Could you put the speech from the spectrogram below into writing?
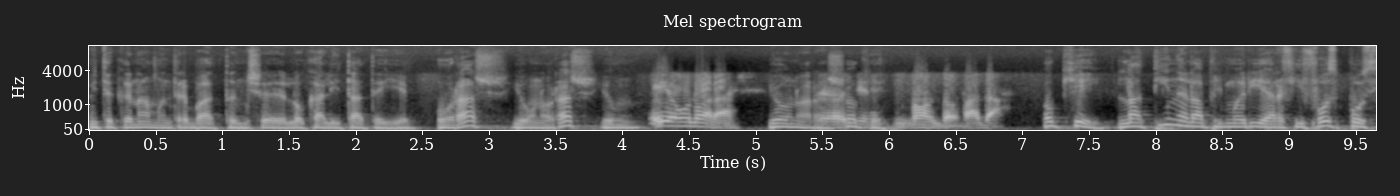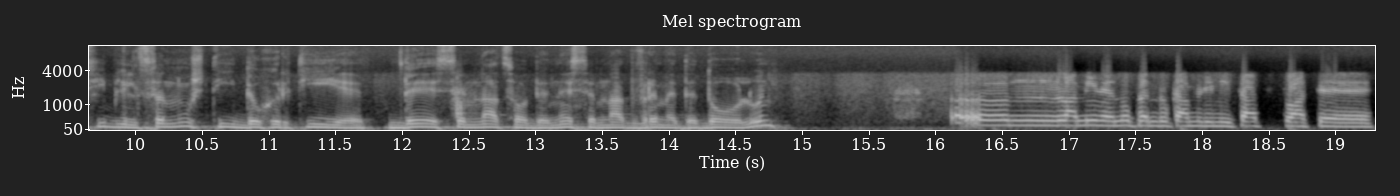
uite că n-am întrebat în ce localitate e. Oraș? E un oraș? E un, e un oraș. E un oraș, uh, ok. Din Moldova, da. Ok, la tine la primărie ar fi fost posibil să nu știi de o hârtie de semnat sau de nesemnat vreme de două luni? La mine nu, pentru că am limitat toate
